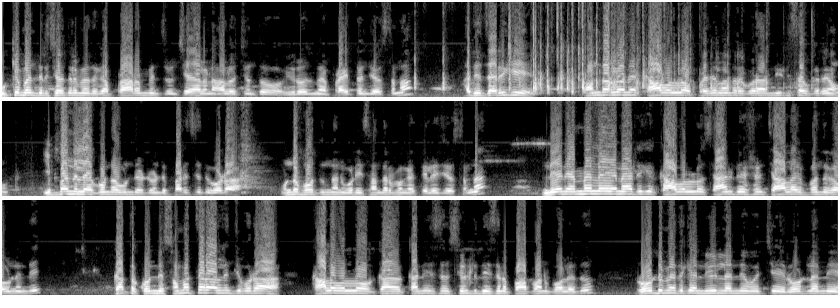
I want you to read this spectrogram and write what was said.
ముఖ్యమంత్రి చేతుల మీదుగా ప్రారంభించడం చేయాలనే ఆలోచనతో ఈ రోజు మేము ప్రయత్నం చేస్తున్నాం. అది జరిగి తొందరలోనే కావల్లో ప్రజలందరూ కూడా నీటి సౌకర్యం ఇబ్బంది లేకుండా ఉండేటువంటి పరిస్థితి కూడా ఉండబోతుందని కూడా ఈ సందర్భంగా తెలియజేస్తున్నా. నేను ఎమ్మెల్యే అయ్యే నాటికి కావల్లో శానిటేషన్ చాలా ఇబ్బందిగా ఉండింది. గత కొన్ని సంవత్సరాల నుంచి కూడా కాలువల్లో కనీసం సిల్ట్ తీసిన పాపాను పోలేదు. రోడ్డు మీదకే నీళ్ళన్నీ వచ్చి రోడ్లన్నీ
